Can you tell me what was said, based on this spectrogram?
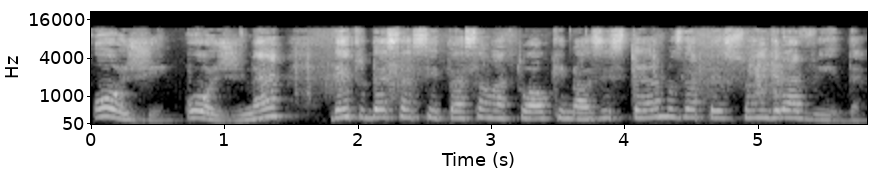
hoje, hoje, né? Dentro dessa situação atual que nós estamos, a pessoa engravida.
